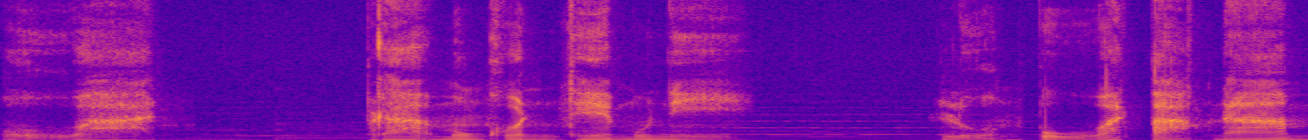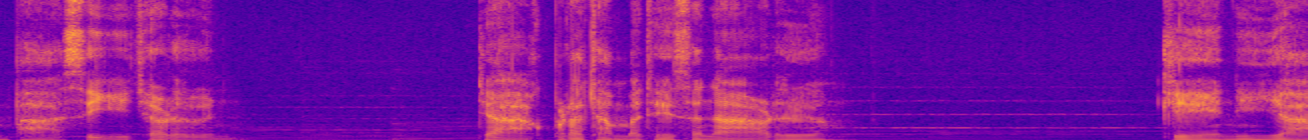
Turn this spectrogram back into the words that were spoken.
โอวาท พระมงคลเทพมุนี หลวงปู่วัดปากน้ำภาษีเจริญ จากพระธรรมเทศนาเรื่อง เกนิยา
